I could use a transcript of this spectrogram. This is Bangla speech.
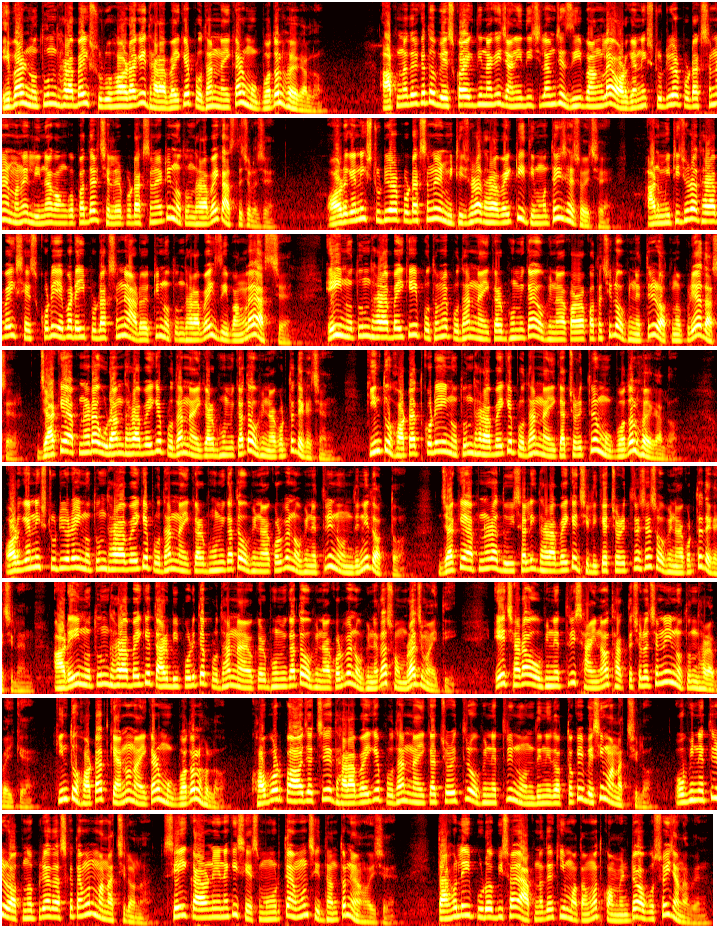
এবার নতুন ধারাবাহিক শুরু হওয়ার আগেই ধারাবাহিকের প্রধান নায়িকার মুখ বদল হয়ে গেল। আপনাদেরকে তো বেশ কয়েকদিন আগেই জানিয়ে দিয়েছিলাম যে জি বাংলায় অর্গ্যানিক স্টুডিওর প্রোডাকশনের মানে লীনা গঙ্গোপাধ্যায়ের ছেলের প্রোডাকশনে একটি নতুন ধারাবাহিক আসতে চলেছে। অর্গ্যানিক স্টুডিওর প্রোডাকশনের মিঠিঝোড়া ধারাবাহিকটি ইতিমধ্যেই শেষ হয়েছে। আর মিঠিঝোড়া ধারাবাহিক শেষ করে এবার এই প্রোডাকশনে আরও একটি নতুন ধারাবাহিক জি বাংলায় আসছে। এই নতুন ধারাবাহিকেই প্রথমে প্রধান নায়িকার ভূমিকায় অভিনয় করার কথা ছিল অভিনেত্রী রত্নপ্রিয়া দাসের, যাকে আপনারা উড়ান ধারাবাহিকে প্রধান নায়িকার ভূমিকাতে অভিনয় করতে দেখেছেন। কিন্তু হঠাৎ করে এই নতুন ধারাবাহিকে প্রধান নায়িকার চরিত্রে মুখ বদল হয়ে গেল। অর্গ্যানিক স্টুডিওর এই নতুন ধারাবাহিকে প্রধান নায়িকার ভূমিকাতে অভিনয় করবেন অভিনেত্রী নন্দিনী দত্ত, যাকে আপনারা দুই শালিক ধারাবাহিকে ঝিলিকের চরিত্রে শেষ অভিনয় করতে দেখেছিলেন। আর এই নতুন ধারাবাহিকে তার বিপরীতে প্রধান নায়কের ভূমিকাতে অভিনয় করবেন অভিনেতা সোমরাজ মাইতি। এছাড়াও অভিনেত্রী সাইনাও থাকতে চলেছেন এই নতুন ধারাবাহিকে। কিন্তু হঠাৎ কেন নায়িকার মুখ বদল হলো? খবর পাওয়া যাচ্ছে ধারাবাহিকে প্রধান নায়িকার চরিত্রে অভিনেত্রী নন্দিনী দত্তকেই বেশি মানাচ্ছিল। অভিনেত্রী রত্নপ্রিয়া দাসকে তেমন মানাচ্ছিল না। সেই কারণেই নাকি শেষ মুহূর্তে এমন সিদ্ধান্ত নেওয়া হয়েছে। তাহলে এই পুরো বিষয়ে আপনাদের কি মতামত কমেন্টে অবশ্যই জানাবেন।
